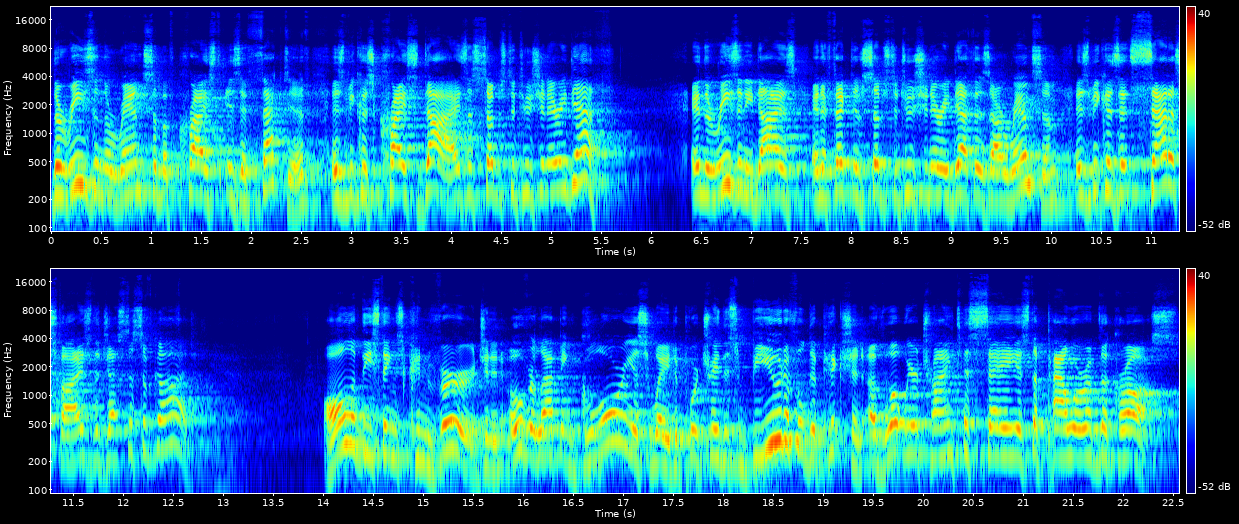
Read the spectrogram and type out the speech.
The reason the ransom of Christ is effective is because Christ dies a substitutionary death. And the reason he dies an effective substitutionary death as our ransom is because it satisfies the justice of God. All of these things converge in an overlapping, glorious way to portray this beautiful depiction of what we're trying to say is the power of the cross.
